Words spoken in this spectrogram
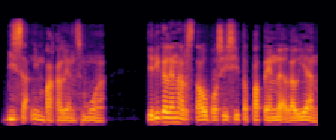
bisa nimpa kalian semua. Jadi kalian harus tahu posisi tepat tenda kalian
